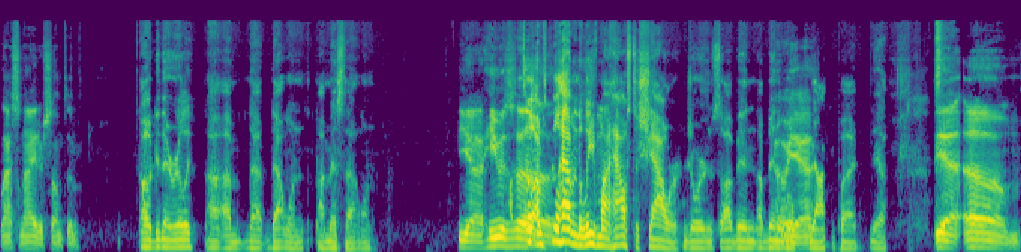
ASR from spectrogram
last night or something. Oh, did they really? Uh, I'm that that one. I missed that one. Yeah, he was. I'm still, uh, I'm still, having to leave my house to shower, Jordan. So I've been I've been oh, a little yeah. preoccupied. Yeah. Yeah. Um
